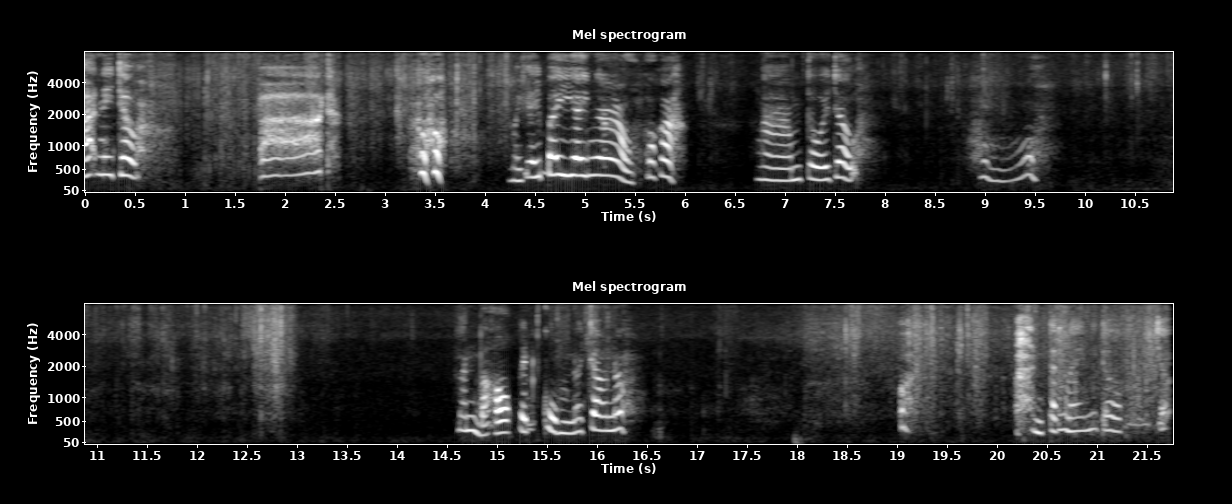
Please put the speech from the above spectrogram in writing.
ปะนี่เจ้า ปาดมาใหญ่ใบใหญ่งาวพ่อกะงามตัวเจ้าโอ้โหมันบออกเป็นกลุ่มนะเจ้าเนาะอ,อันตั้งในนี่ดอกเจ้า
